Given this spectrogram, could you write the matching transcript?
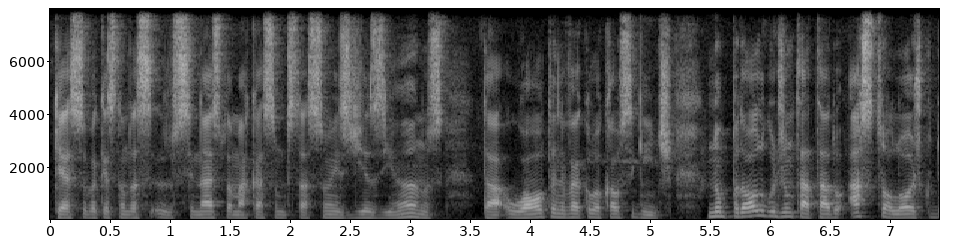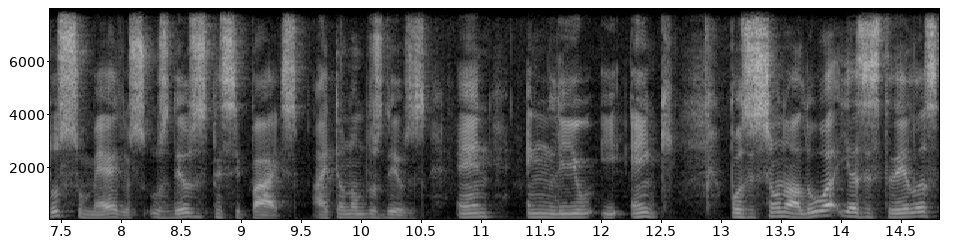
que é sobre a questão das, dos sinais para marcação de estações, dias e anos, tá? o Alton ele vai colocar o seguinte: no prólogo de um tratado astrológico dos Sumérios, os deuses principais, aí tem o nome dos deuses, En, Enlil e Enki, Posiciona a lua e as estrelas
